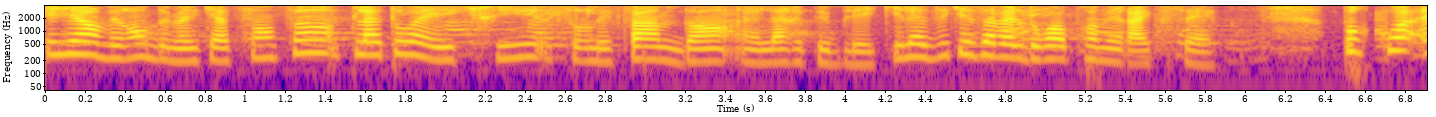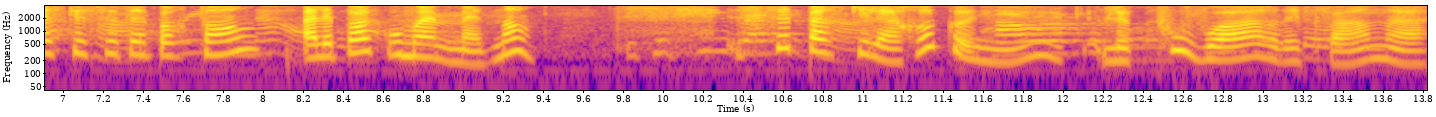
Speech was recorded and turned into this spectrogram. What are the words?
Il y a environ 2400 ans, Plato a écrit sur les femmes dans la République. Il a dit qu'elles avaient le droit au premier accès. Pourquoi est-ce que c'est important? À l'époque ou même maintenant? C'est parce qu'il a reconnu le pouvoir des femmes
